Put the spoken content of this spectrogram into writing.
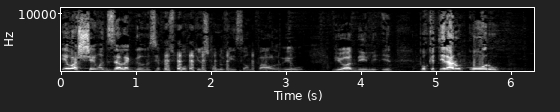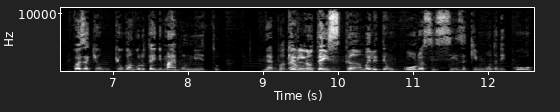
Eu achei uma deselegância com os porquinhos quando vim em São Paulo, viu, viu Adile? Porque tiraram o couro, coisa que o, que o cangulo tem de mais bonito. Né? Porque ele um... não tem escama, ele tem um couro assim cinza que muda de cor.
